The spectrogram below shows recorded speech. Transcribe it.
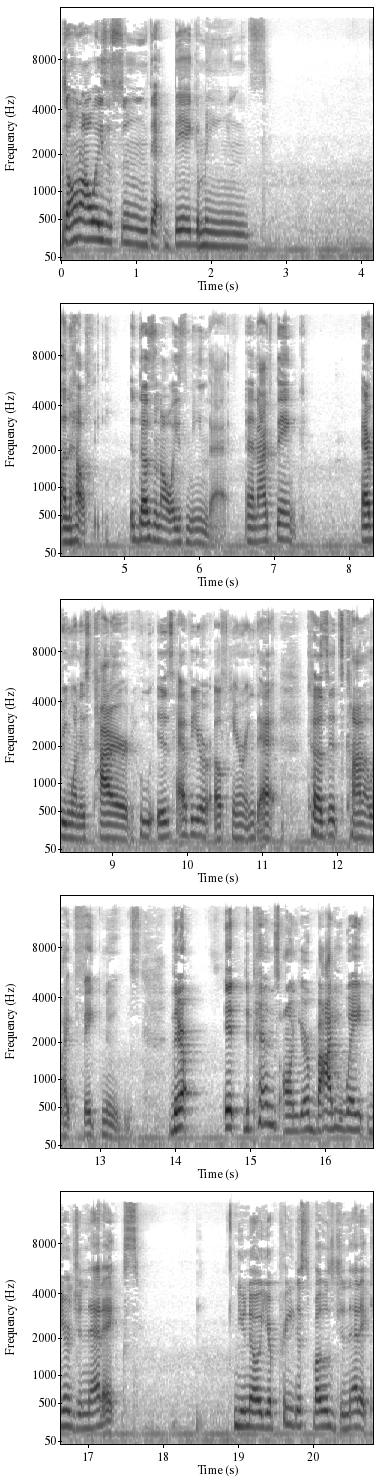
Don't always assume that big means unhealthy it doesn't always mean that. And I think everyone is tired who is heavier of hearing that because it's kind of like fake news. There, it depends on your body weight, your genetics, you know, your predisposed genetic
